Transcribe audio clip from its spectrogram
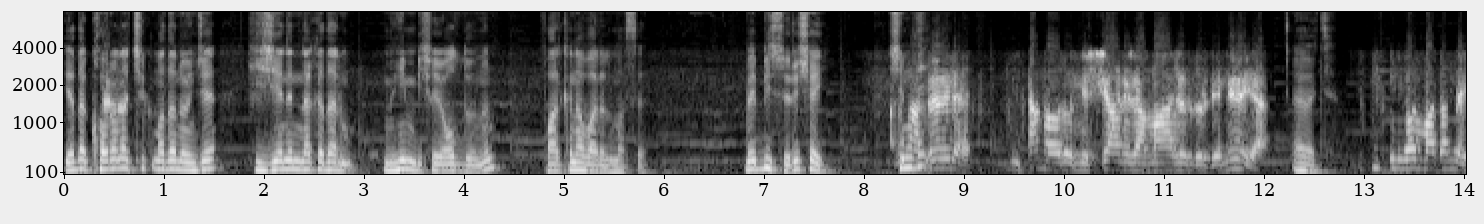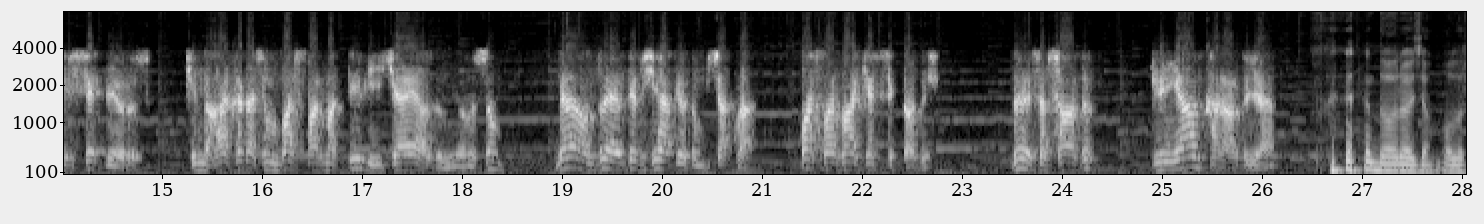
Ya da korona çıkmadan önce hijyenin ne kadar mühim bir şey olduğunun farkına varılması. Ve bir sürü şey. Şimdi Ama böyle insanoğlu nisyan ile mağluldur deniyor ya. evet. Hiç olmadan da hissetmiyoruz. Şimdi arkadaşım baş parmak diye bir hikaye yazdım Yunus'um. Ne oldu? Evde bir şey yapıyordum bıçakla. Baş parmağı kestik kardeşim. Neyse sardık. Dünyam karardı ya. Doğru hocam olur.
